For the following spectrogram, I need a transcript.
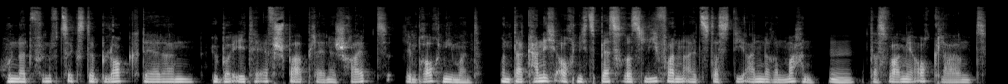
150. Blog, der dann über ETF-Sparpläne schreibt, den braucht niemand. Und da kann ich auch nichts Besseres liefern, als das die anderen machen. Mhm. Das war mir auch klar. Und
